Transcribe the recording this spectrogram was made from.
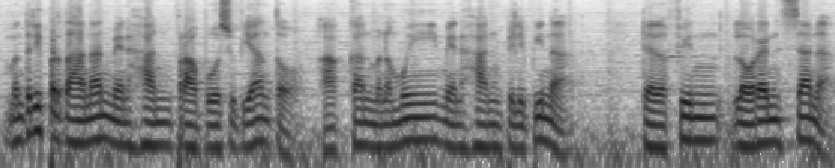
Menteri Pertahanan Menhan Prabowo Subianto akan menemui Menhan Filipina Delvin Lorenzana.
